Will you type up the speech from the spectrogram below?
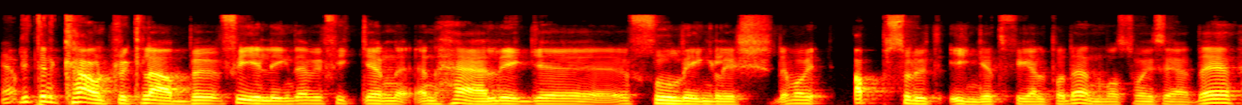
Ja. Liten country club feeling där vi fick en, en härlig eh, full English. Det var ju absolut inget fel på den måste man ju säga. Det,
